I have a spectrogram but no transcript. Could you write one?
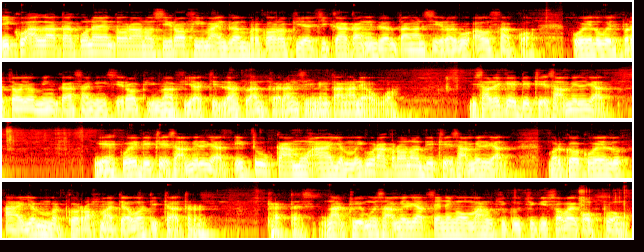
Iku Allah takuna yang torano siro fima ing dalam perkara biadika kang ing dalam tangan siro iku ausako. Kue luwih percaya mingka sanging siro bima biadillah kelan barang sing ning tangane Allah. Misalnya kayak didik sak miliar, Ya, kue didik sak miliar, itu kamu ayem, iku rakrono didik sak miliar. Mergo kue ayem, mergo rahmat Allah tidak terbatas. Nak duitmu sak miliar seneng omah ujuk-ujuk iso kobong.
